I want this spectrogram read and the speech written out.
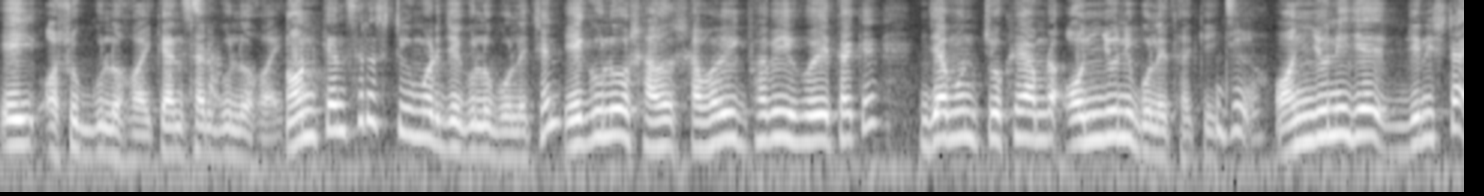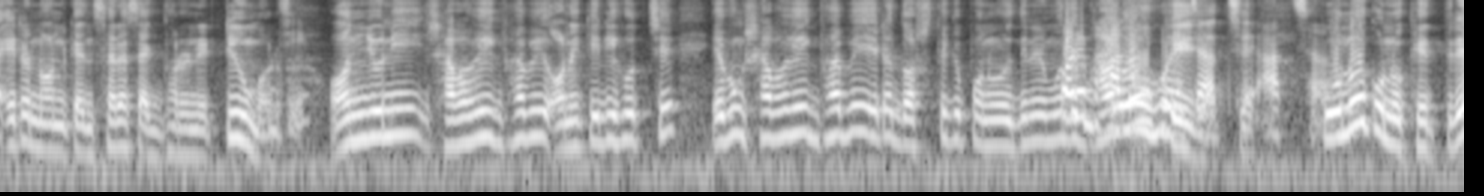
এই অসুখগুলো হয় ক্যান্সারগুলো হয়। নন ক্যান্সারাস টিউমার যেগুলো বলেছেন এগুলো স্বা- স্বাভাবিকভাবেই হয়ে থাকে। যেমন চোখে আমরা অঞ্জনি বলে থাকি। অঞ্জনি যে জিনিসটা এটা নন ক্যান্সারাস এক ধরনের টিউমার। অঞ্জনি স্বাভাবিকভাবেই অনেকেরই হচ্ছে এবং স্বাভাবিকভাবে এটা দশ থেকে পনেরো দিনের মধ্যে ভালো হয়ে যাচ্ছে, যাচ্ছে। আচ্ছা। কোনো কোনো ক্ষেত্রে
